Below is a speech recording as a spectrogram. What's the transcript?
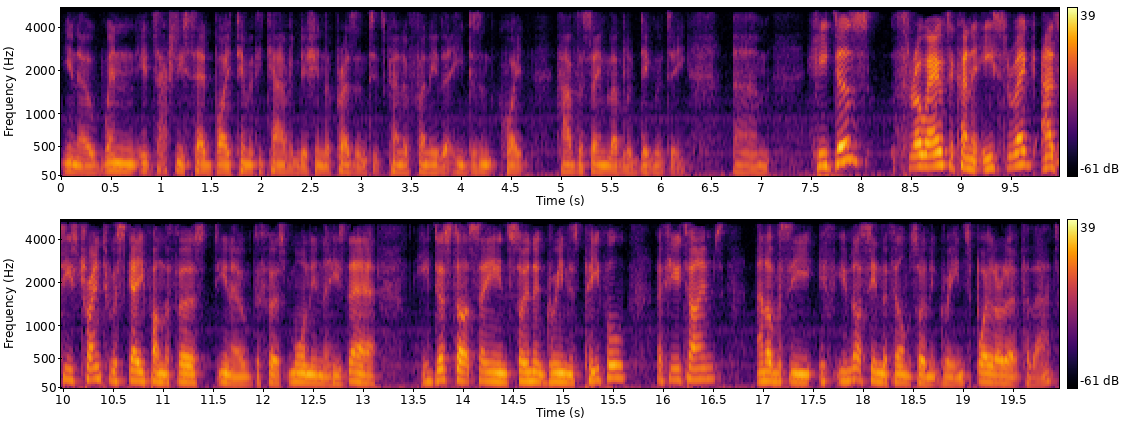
you know when it's actually said by Timothy Cavendish in the present, it's kind of funny that he doesn't quite have the same level of dignity. Um, he does throw out a kind of Easter egg as he's trying to escape on the first, you know, the first morning that he's there. He does start saying Soylent Green is people a few times, and obviously, if you've not seen the film Soylent Green, spoiler alert for that.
